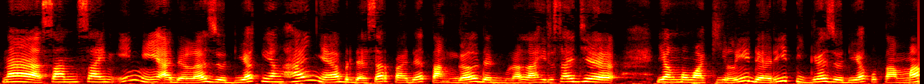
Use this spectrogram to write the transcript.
Nah, sun sign ini adalah zodiak yang hanya berdasar pada tanggal dan bulan lahir saja, yang mewakili dari tiga zodiak utama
